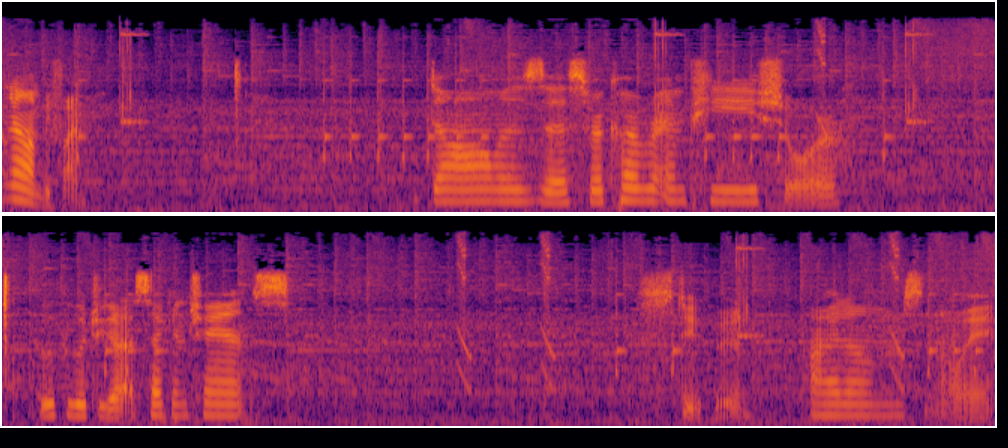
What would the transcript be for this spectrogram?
Mm. No, I'll be fine. Dom, what is this? Recover MP? Sure. Goofy, what you got? Second chance? Stupid. Items? No, wait.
